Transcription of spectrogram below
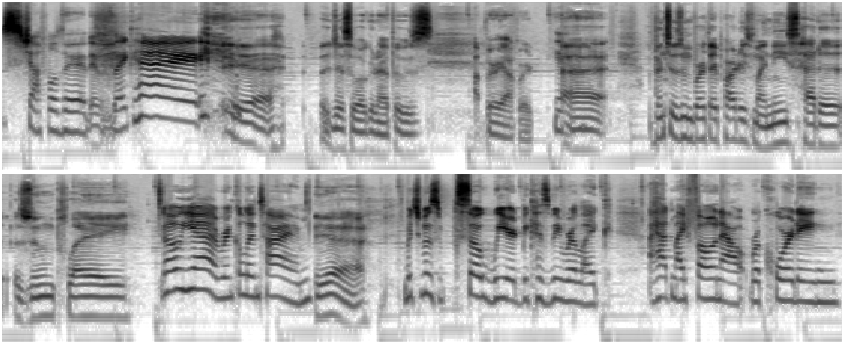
shuffled it. It was like, "Hey." yeah, just woken up. It was very awkward. Yeah. Uh, I've been to Zoom birthday parties. My niece had a, a Zoom play. Oh yeah, Wrinkle in Time, Yeah, which was so weird because we were like, I had my phone out recording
